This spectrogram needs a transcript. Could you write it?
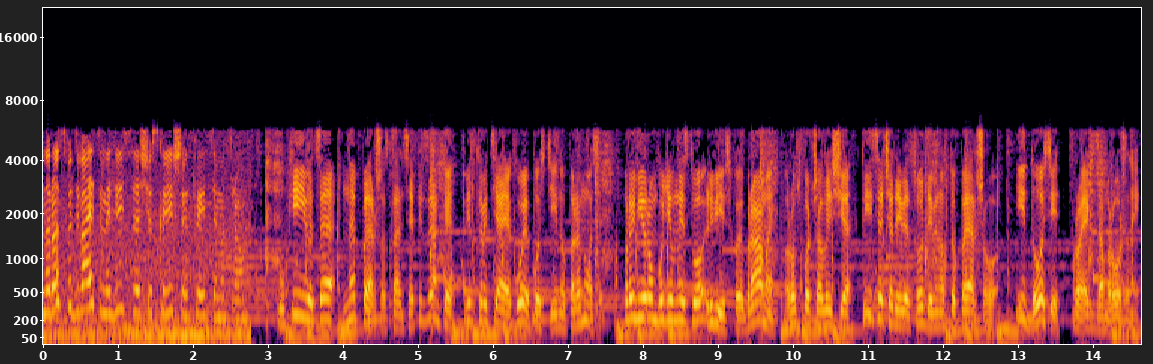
народ сподівається, надіється, що скоріше відкриється метро. У Києві це не перша станція підземки, відкриття якої постійно переносять. Приміром, будівництво львівської брами розпочали ще 1991-го. І досі проект заморожений.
